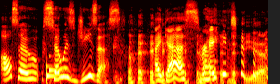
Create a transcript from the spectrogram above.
also, so is Jesus, I guess, right? yeah.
